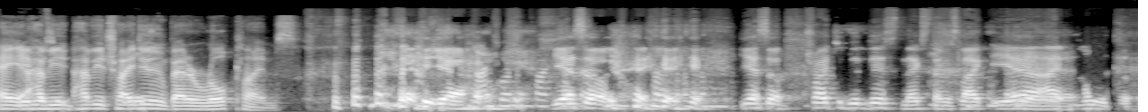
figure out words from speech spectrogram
hey, have you a- have you tried yeah. doing better rope climbs? yeah Like, what the fuck yeah so yeah so try to do this next time it's like yeah, Yeah, i know but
